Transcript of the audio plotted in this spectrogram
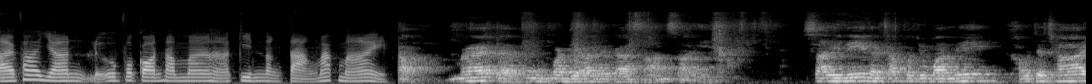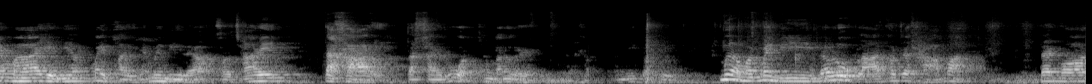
ลายผ้ายัน หรืออุปกรณ์ทำมาหากินต่างๆ มากมายครับแม้แต่ภูมิปัญญาในการสารใส่ใส่นี้นะครับ ปัจจุบันนี้เขาจะใช้ไม้อย่างเงี้ยไม่ไผ่เนี่ยไม่มีแล้ว เขาใช้ตะข่ายตะข่ายรวดทั้งนั้นเลยนะครับอันนี้ก็คือ เมื่อมันไม่มีแล้วลูกหลานเขาจะถามว่า แต่ก่อน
